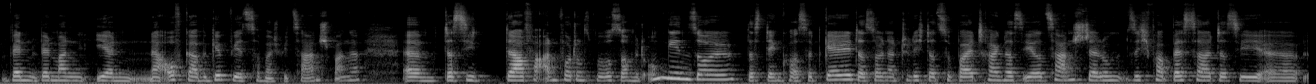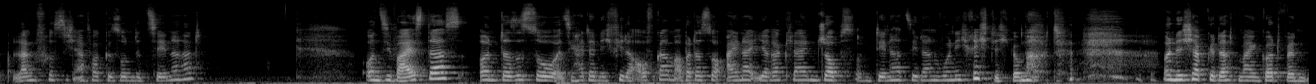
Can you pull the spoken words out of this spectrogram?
wenn, wenn man ihr eine Aufgabe gibt, wie jetzt zum Beispiel Zahnspange, ähm, dass sie da verantwortungsbewusst auch mit umgehen soll. Das Ding kostet Geld. Das soll natürlich dazu beitragen, dass ihre Zahnstellung sich verbessert, dass sie äh, langfristig einfach gesunde Zähne hat. Und sie weiß das und das ist so, sie hat ja nicht viele Aufgaben, aber das ist so einer ihrer kleinen Jobs und den hat sie dann wohl nicht richtig gemacht. Und ich habe gedacht, mein Gott, wenn,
